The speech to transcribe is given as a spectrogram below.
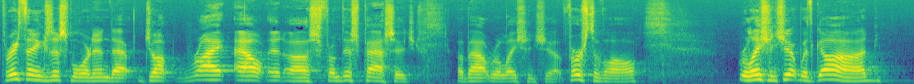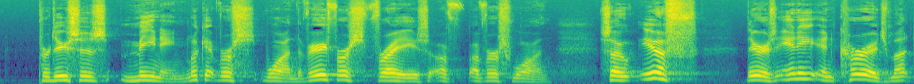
Three things this morning that jump right out at us from this passage about relationship. First of all, relationship with God produces meaning. Look at verse 1, the very first phrase of, of verse 1. So, if there is any encouragement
